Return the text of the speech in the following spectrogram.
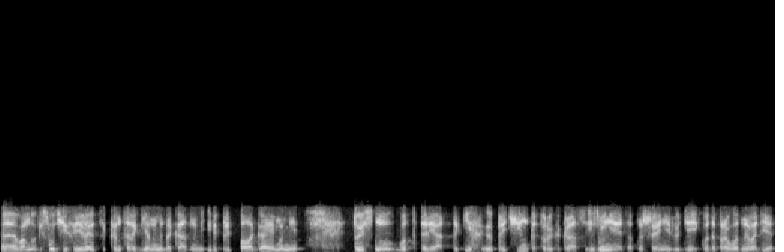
э, во многих случаях являются канцерогенами, доказанными или предполагаемыми. То есть, ну, вот ряд таких э, причин, которые как раз изменяют отношение людей к водопроводной воде.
